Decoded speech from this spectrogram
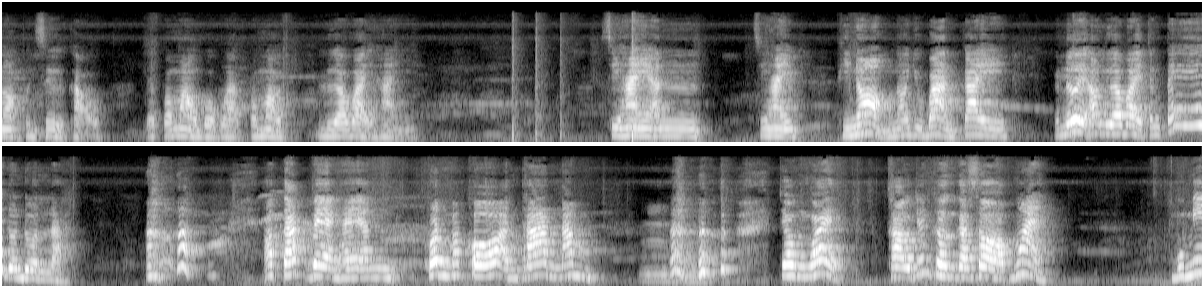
เนาะเพิ่นซื้อเขาแล้วป้าเมาบอกว่าป้าเมาเหลือไหวให้สิให้อันสิให้ พี่น้องเนาะอยู่บ้านไกลก็เลยเอาเรือไว้ตั้งแต่โดนๆล่ะ เอาตักแบ่งให้อันคนมาขออันท่านนำจงไว้เขาจนเคิงกระสอบไว้บุมี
